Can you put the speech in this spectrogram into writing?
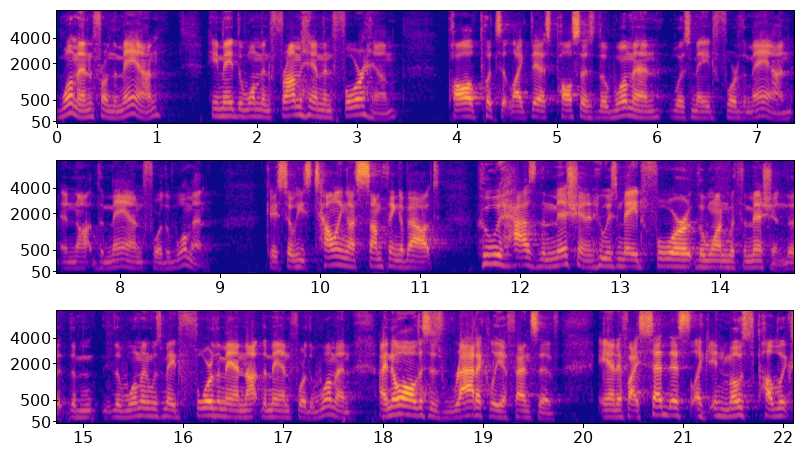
woman from the man. He made the woman from him and for him. Paul puts it like this Paul says, The woman was made for the man and not the man for the woman. Okay, so he's telling us something about who has the mission and who is made for the one with the mission. The, the, the woman was made for the man, not the man for the woman. I know all this is radically offensive. And if I said this like in most public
